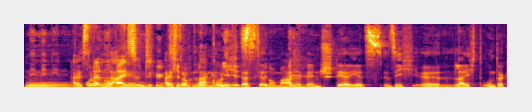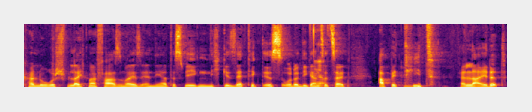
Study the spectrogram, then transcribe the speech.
Nee, nee, nee, nee. Heißt Oder nur lange, Reis und Hühnchen Heißt auch lange nicht, dass der normale Mensch, der jetzt sich äh, leicht unterkalorisch vielleicht mal phasenweise ernährt, deswegen nicht gesättigt ist oder die ganze ja. Zeit Appetit erleidet.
